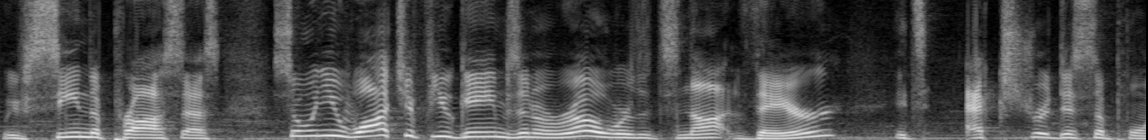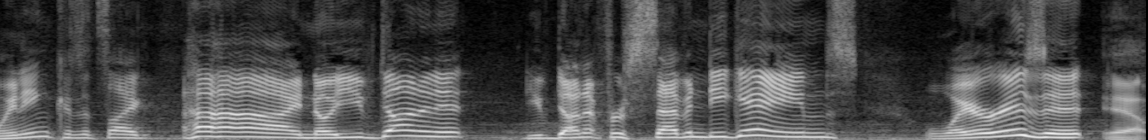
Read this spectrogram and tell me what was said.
we've seen the process. So when you watch a few games in a row where it's not there, it's extra disappointing because it's like, ah, I know you've done it. You've done it for 70 games. Where is it? Yeah.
